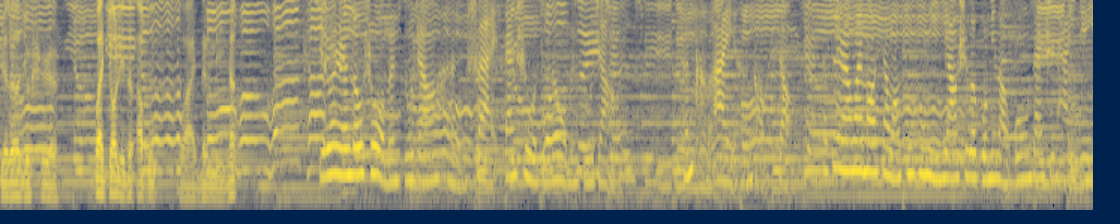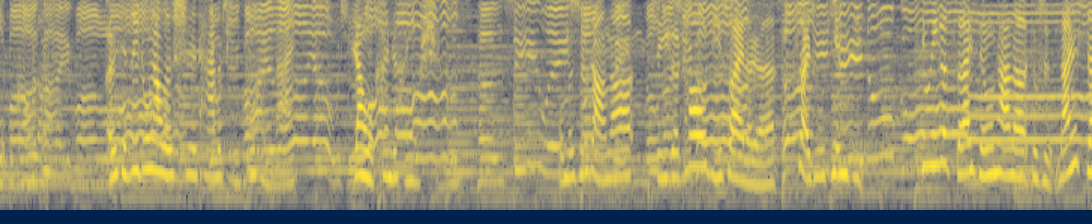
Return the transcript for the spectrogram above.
觉得就是外焦里嫩啊不，外嫩里嫩。许多人都说我们组长很帅，但是我觉得我们组长很可爱，也很搞笑。他虽然外貌像王思聪一样是个国民老公，但是他一点也不高冷，而且最重要的是他的皮肤很白，让我看着很有食欲。我们组长呢是一个超级帅的人，帅出天际。用一个词来形容他呢，就是男神。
